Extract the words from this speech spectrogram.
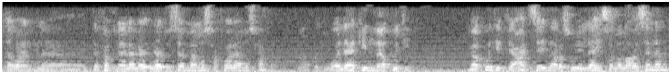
طبعا إحنا اتفقنا لا, لا تسمى مصحف ولا مصحفا ولكن ما كتب. ما كتب في عهد سيدنا رسول الله صلى الله عليه وسلم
